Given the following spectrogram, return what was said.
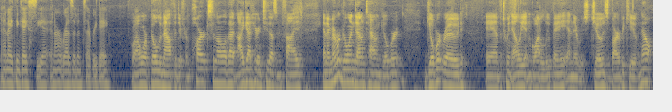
And I think I see it in our residents every day. Well, we're building out the different parks and all of that. And I got here in 2005, and I remember going downtown Gilbert, Gilbert Road, and between Elliott and Guadalupe, and there was Joe's Barbecue. Now,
